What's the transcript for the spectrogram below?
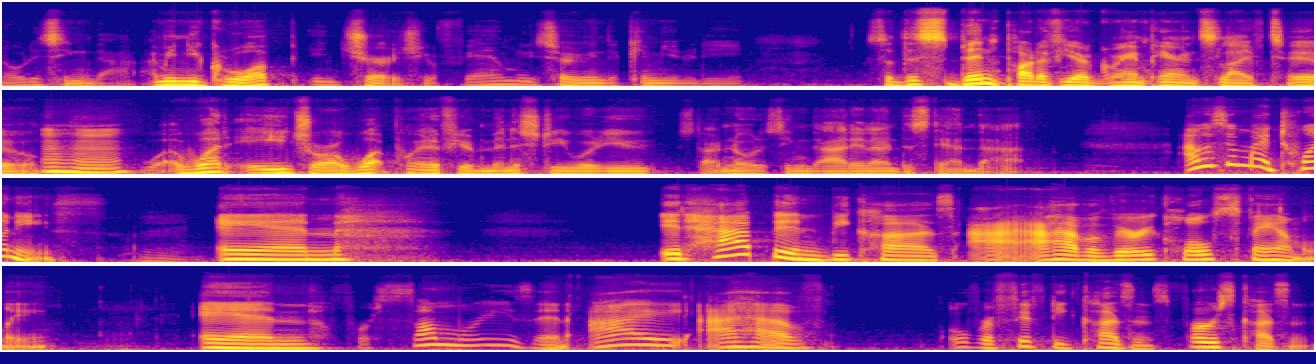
noticing that? I mean, you grew up in church, your family serving the community. So this has been part of your grandparents' life too. Mm-hmm. Wh- what age or what point of your ministry where you start noticing that and understand that? I was in my 20s and it happened because I, I have a very close family. And for some reason, I I have over 50 cousins, first cousins.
